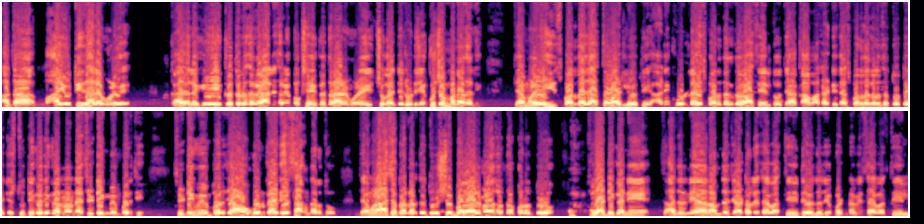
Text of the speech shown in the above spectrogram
आता महायुती झाल्यामुळे काय झालं की एकत्र सगळे आले सगळे पक्ष एकत्र आल्यामुळे इच्छुकांची थोडीशी कुचंबना झाली. त्यामुळे ही स्पर्धा जास्त वाढली होती. आणि कुठलाही स्पर्धक जो असेल तो त्या कामासाठी त्या स्पर्धा करत असतो तो त्याची स्तुती कधी करणार नाही सिटिंग मेंबरची सिटिंग मेंबरचे अवगुण काय हे सांगणार तो. त्यामुळे अशा प्रकारचं दृश्य बघायला मिळत होतं परंतु या ठिकाणी आदरणीय रामदासजी आठवले साहेब असतील देवेंद्रजी फडणवीस साहेब असतील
